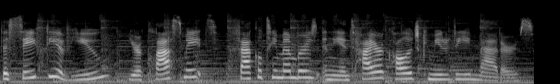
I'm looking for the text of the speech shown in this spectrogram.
The safety of you, your classmates, faculty members, and the entire college community matters.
